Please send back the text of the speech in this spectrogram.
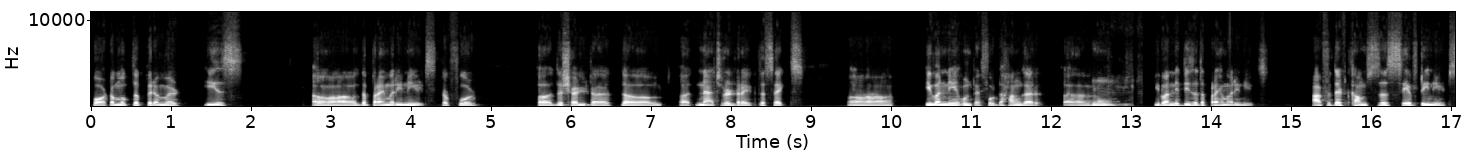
bottom of the pyramid is uh, the primary needs, the food, the shelter, the uh, natural drive, the sex, uh, ఇవన్నీ ఉంటాయి ఫుడ్ హంగర్ ఇవన్నీ దీస్ ఆర్ ద ప్రైమరీ నీడ్స్ ఆఫ్టర్ దట్ కమ్స్ ద సేఫ్టీ నీడ్స్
